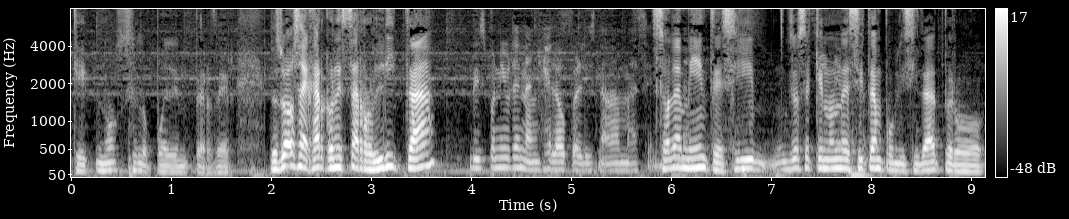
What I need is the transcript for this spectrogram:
que no se lo pueden perder. Los vamos a dejar con esta rolita, disponible en Angelópolis nada más en- solamente, sí, yo sé que no necesitan publicidad, pero...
